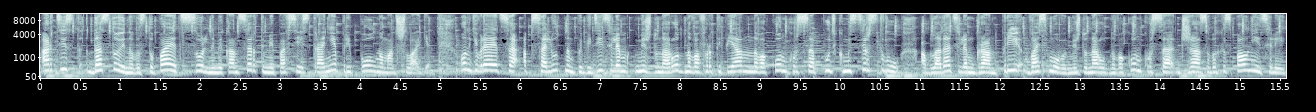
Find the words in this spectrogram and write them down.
Артист достойно выступает с сольными концертами по всей стране при полном аншлаге. Он является абсолютным победителем международного фортепианного конкурса «Путь к мастерству», обладателем гран-при восьмого международного конкурса джазовых исполнителей,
